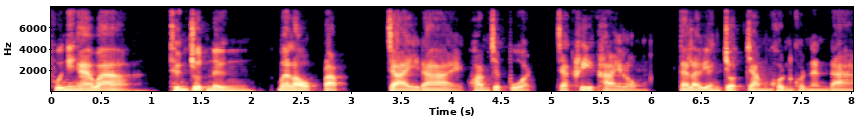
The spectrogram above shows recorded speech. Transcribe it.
พูดง่าย ๆว่า ถึงจุดหนึ่งเมื่อเราปรับใจได้ความเจ็บปวดจะคลี่คลายลง แต่เรายังจดจำคนคนนั้นได้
